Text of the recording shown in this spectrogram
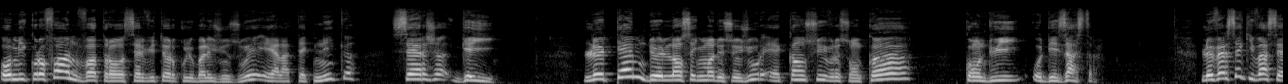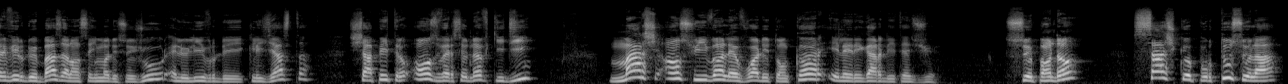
Au microphone, votre serviteur Koulibaly Josué et à la technique, Serge Guéhi. Le thème de l'enseignement de ce jour est Quand suivre son cœur conduit au désastre. Le verset qui va servir de base à l'enseignement de ce jour est le livre d'Ecclésiaste, chapitre 11, verset 9, qui dit Marche en suivant les voies de ton cœur et les regards de tes yeux. Cependant, sache que pour tout cela,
